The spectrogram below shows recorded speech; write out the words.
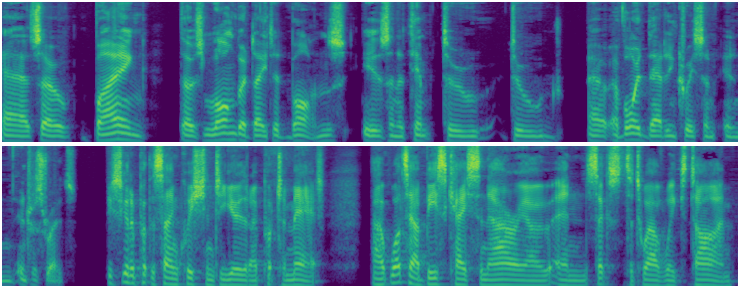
Uh, so buying those longer dated bonds is an attempt to to uh, avoid that increase in, in interest rates. I'm just going to put the same question to you that I put to Matt. Uh, what's our best case scenario in six to 12 weeks' time?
